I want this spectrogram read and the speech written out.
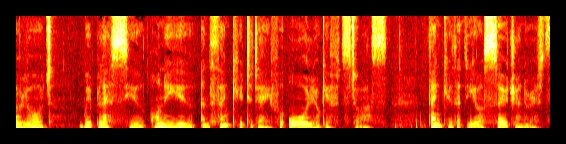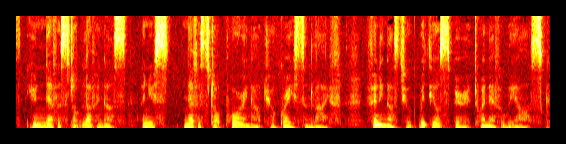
O Lord, we bless you, honour you, and thank you today for all your gifts to us. Thank you that you are so generous. You never stop loving us, and you never stop pouring out your grace and life, filling us with your spirit whenever we ask.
